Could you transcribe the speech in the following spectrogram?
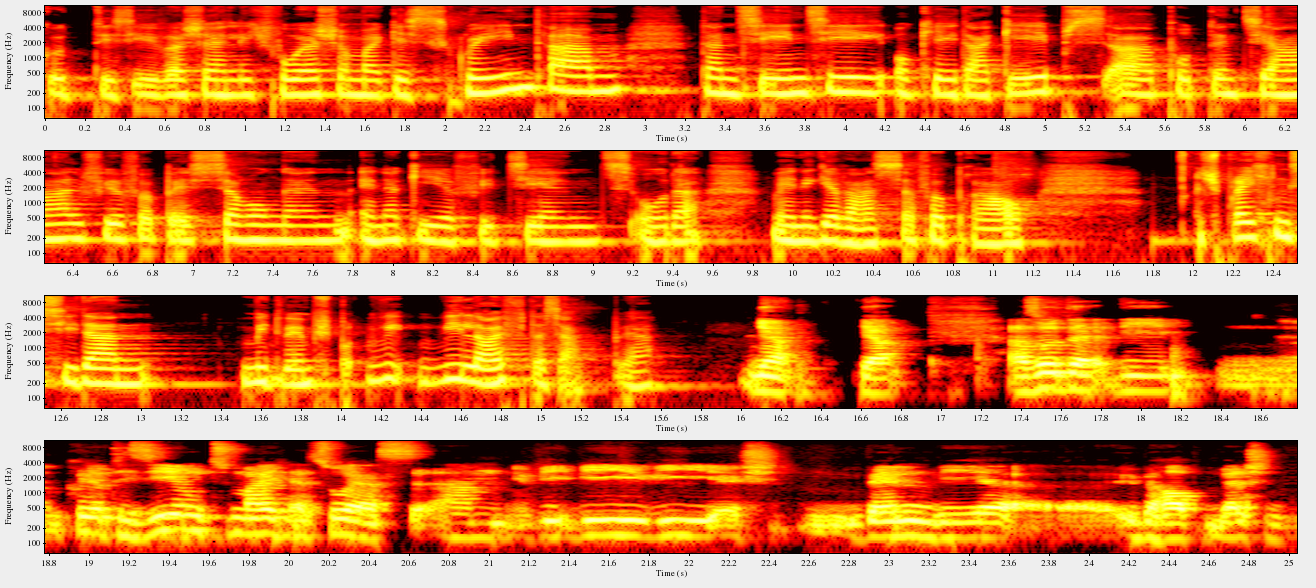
gut, die Sie wahrscheinlich vorher schon mal gescreent haben, dann sehen Sie, okay, da gibt's äh, Potenzial für Verbesserungen, Energieeffizienz oder weniger Wasserverbrauch. Sprechen Sie dann mit wem, wie, wie läuft das ab? Ja, ja, ja. also der, die Priorisierung zum Beispiel zuerst, ähm, wie, wie, wie wählen wir äh, überhaupt, welchen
